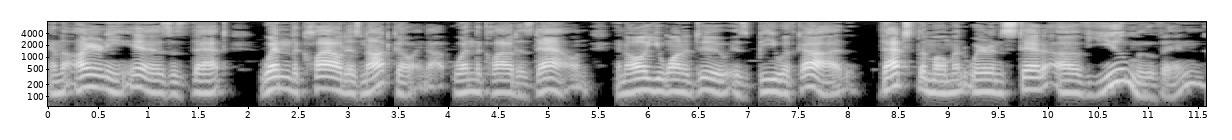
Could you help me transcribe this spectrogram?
And the irony is, is that when the cloud is not going up, when the cloud is down, and all you want to do is be with God, that's the moment where instead of you moving,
